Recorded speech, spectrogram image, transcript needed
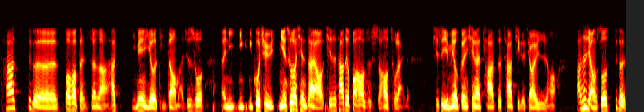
它这个报告本身啦，它里面也有提到嘛，就是说。哎，你你你过去年初到现在哦，其实他这个报告是十号出来的，其实也没有跟现在差这差几个交易日哦。他是讲说这个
